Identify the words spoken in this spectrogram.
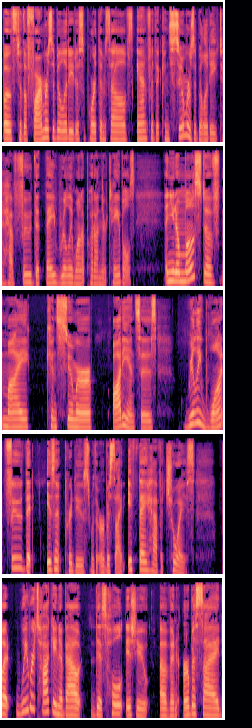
Both to the farmer's ability to support themselves and for the consumer's ability to have food that they really want to put on their tables. And you know, most of my consumer audiences really want food that isn't produced with herbicide if they have a choice. But we were talking about this whole issue of an herbicide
